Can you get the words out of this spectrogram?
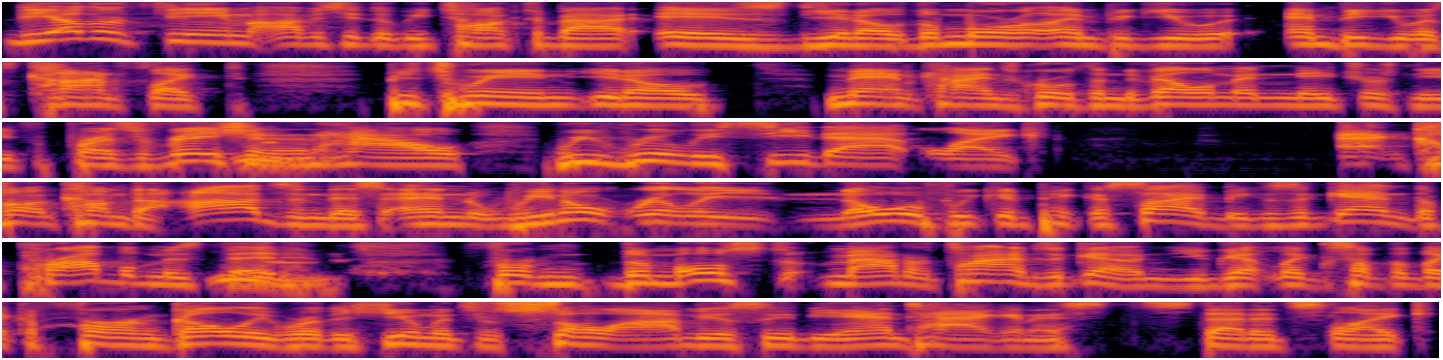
the other theme obviously that we talked about is you know the moral ambigu- ambiguous conflict between you know mankind's growth and development and nature's need for preservation hmm. and how we really see that like at, co- come to odds in this and we don't really know if we could pick a side because again the problem is that hmm. for the most amount of times again you get like something like a fern gully where the humans are so obviously the antagonists that it's like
